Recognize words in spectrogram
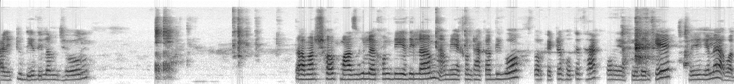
আর একটু দিয়ে দিলাম ঝোল। তা আমার সব মাছগুলো এখন দিয়ে দিলাম। আমি এখন ঢাকা দিব। তরকারিটা হতে থাক, পরে আপনাদেরকে হয়ে গেলে আবার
